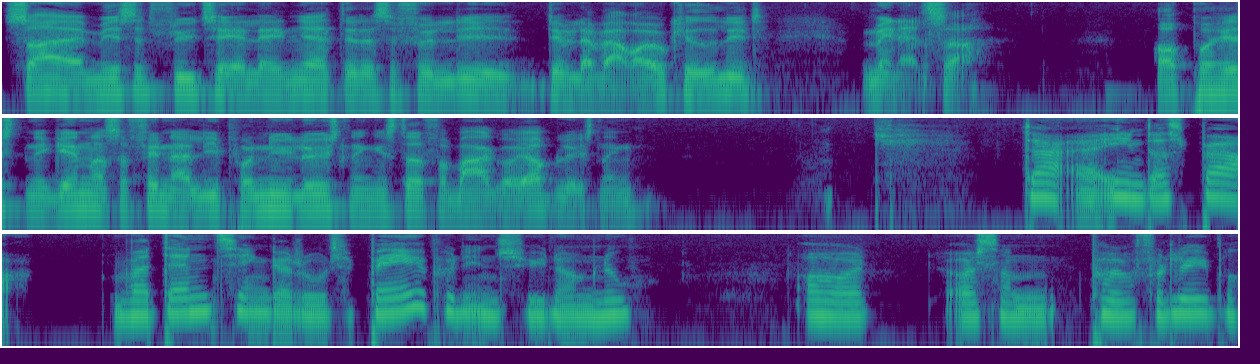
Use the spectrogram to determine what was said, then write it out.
Så har jeg mistet fly til Alanya, det er da selvfølgelig, det vil da være røvkedeligt, men altså, op på hesten igen, og så finder jeg lige på en ny løsning, i stedet for bare at gå i opløsning. Der er en, der spørger, hvordan tænker du tilbage på din sygdom nu? Og, og sådan på forløbet?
